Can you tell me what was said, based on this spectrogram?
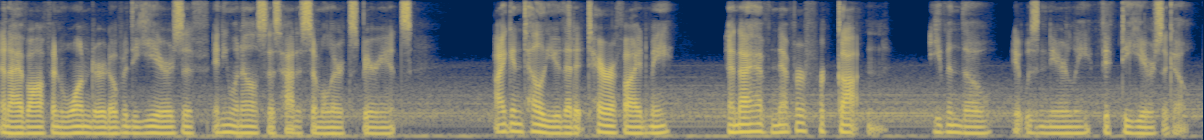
and I have often wondered over the years if anyone else has had a similar experience. I can tell you that it terrified me, and I have never forgotten, even though it was nearly 50 years ago.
